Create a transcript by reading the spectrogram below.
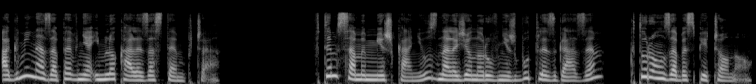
a gmina zapewnia im lokale zastępcze. W tym samym mieszkaniu znaleziono również butlę z gazem, którą zabezpieczono.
